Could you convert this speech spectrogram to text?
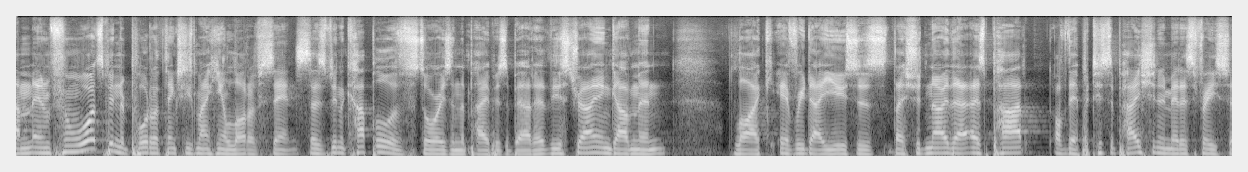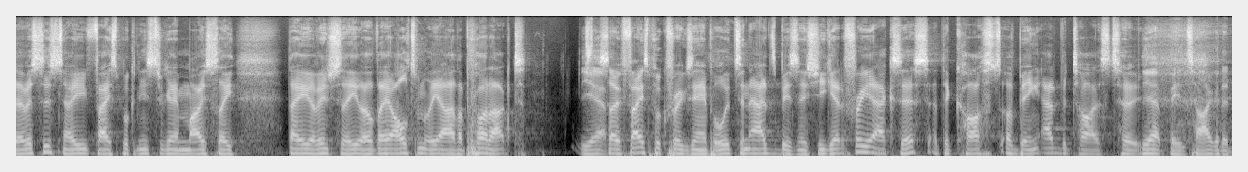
Um, and from what's been reported, I think she's making a lot of sense. There's been a couple of stories in the papers about her. The Australian government, like everyday users, they should know that as part of their participation in Meta's free services, so Facebook and Instagram mostly, they eventually, they ultimately are the product. Yeah. So Facebook, for example, it's an ads business. You get free access at the cost of being advertised to. yeah, being targeted.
